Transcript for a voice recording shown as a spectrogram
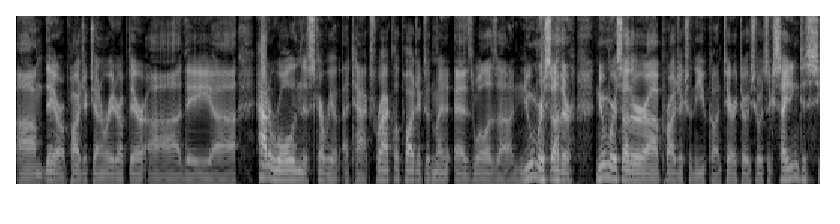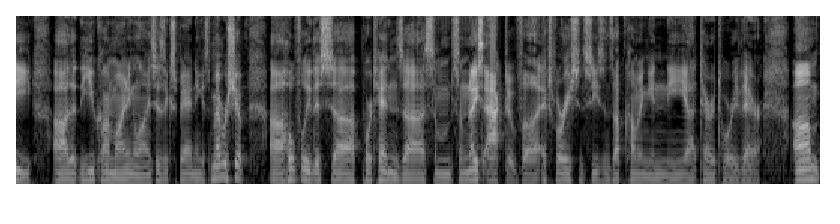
Um, they are a project generator up there. Uh, they uh, had a role in the discovery of ATAC's Rackla project, as well as uh, numerous other numerous other uh, projects in the Yukon Territory. So it's exciting to see uh, that the Yukon Mining Alliance is expanding its membership. Uh, hopefully, this uh, portends uh, some some nice active exploration seasons upcoming in the territory there. Um,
